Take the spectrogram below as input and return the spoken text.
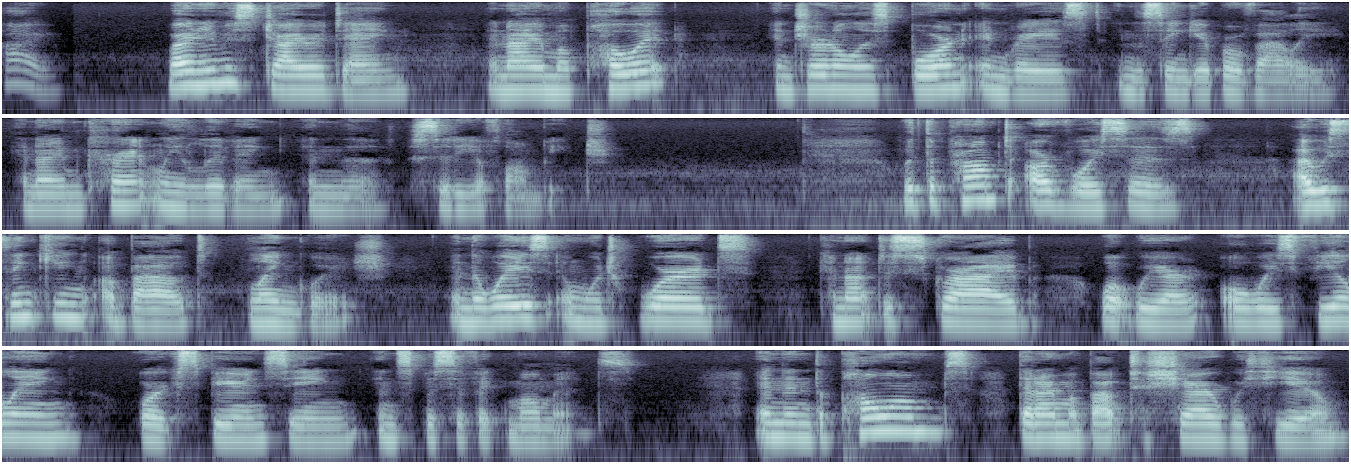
Hi, my name is Jaira Dang, and I am a poet and journalist born and raised in the San Gabriel Valley, and I am currently living in the city of Long Beach. With the prompt Our Voices, I was thinking about language and the ways in which words cannot describe what we are always feeling or experiencing in specific moments. And in the poems that I'm about to share with you,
